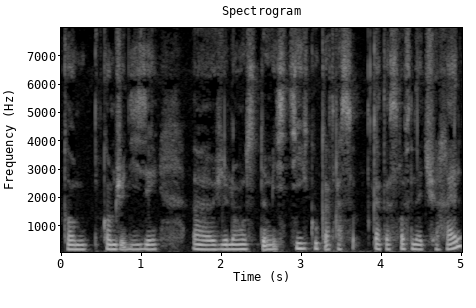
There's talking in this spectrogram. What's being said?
comme je disais, euh, violences domestiques ou catastrophes naturelles,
